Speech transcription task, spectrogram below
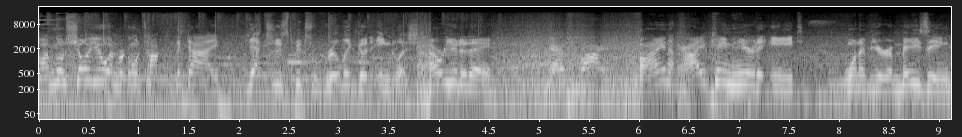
Now I'm going to show you and we're going to talk to the guy. He actually speaks really good English. How are you today? Yes, fine. Fine. I came here to eat one of your amazing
